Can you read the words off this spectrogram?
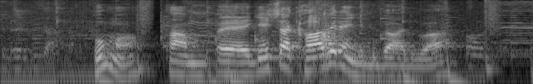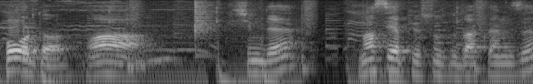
şu da güzel. Bu mu? Tamam. Ee, gençler kahverengi bu galiba. Bordo. Aa. Şimdi nasıl yapıyorsunuz dudaklarınızı?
